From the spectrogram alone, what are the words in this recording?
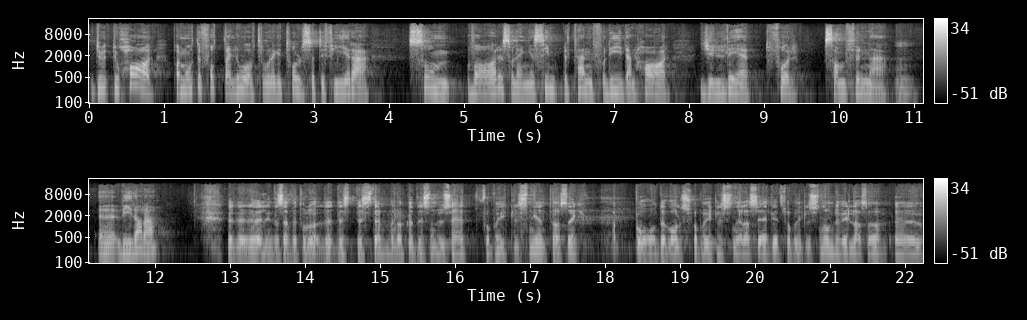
du, du har på en måte fått ei lov, tror jeg, i 1274 som varer så lenge simpelthen fordi den har gyldighet for samfunnet eh, videre. Det, det er veldig interessant, for jeg tror det, det, det stemmer nok at det som du sier, at forbrytelsen gjentar seg. Både voldsforbrytelsen eller sedelighetsforbrytelsen, om du vil. altså eh,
